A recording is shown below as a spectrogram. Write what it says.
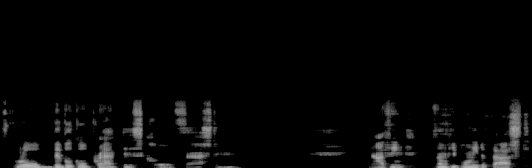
is a little biblical practice called fasting. Now, I think some people need to fast.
